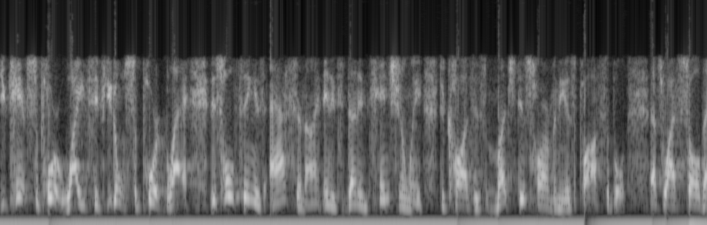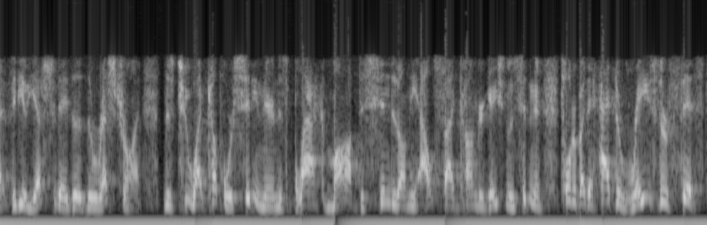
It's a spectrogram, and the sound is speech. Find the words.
You can't support whites if you don't support black. This whole thing is asinine, and it's done intentionally to cause as much disharmony as possible. That's why I saw that video yesterday, the, the restaurant. This two white couple were sitting there, and this black mob descended on the outside congregation that was sitting there, told everybody they had to raise their fist,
